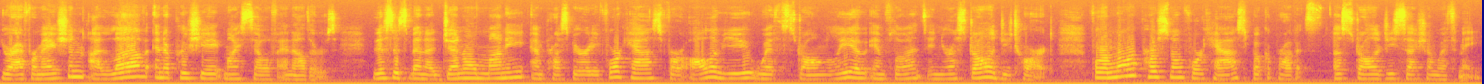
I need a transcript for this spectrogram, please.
Your affirmation, I love and appreciate myself and others. This has been a general money and prosperity forecast for all of you with strong Leo influence in your astrology chart. For a more personal forecast, book a private astrology session with me.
